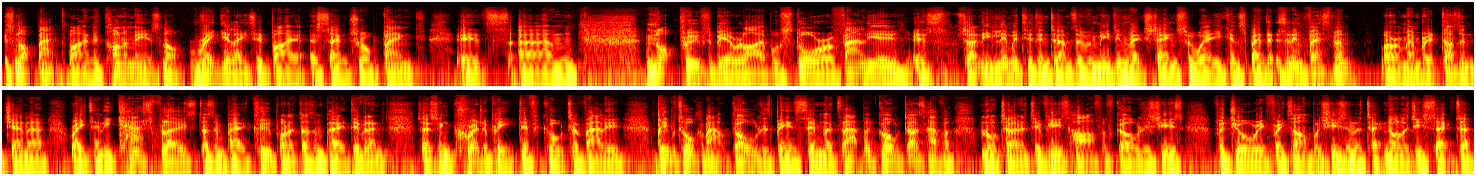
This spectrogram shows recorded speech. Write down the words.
it's not backed by an economy, it's not regulated by a central bank, it's um, not proved to be a reliable store of value, it's certainly limited in terms of a medium of exchange for where you can spend it. As an investment, well, remember, it doesn't generate any cash flows, it doesn't pay a coupon, it doesn't pay a dividend, so it's incredibly difficult to value. People talk about gold as being similar to that, but gold does have a, an alternative use. Half of gold is used for jewelry, for example, it's used in the technology sector.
